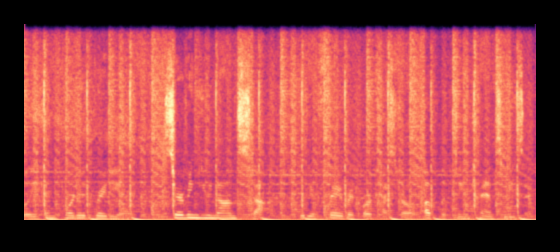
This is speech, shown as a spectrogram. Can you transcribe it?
Imported radio, serving you non-stop with your favorite orchestral uplifting trance music.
